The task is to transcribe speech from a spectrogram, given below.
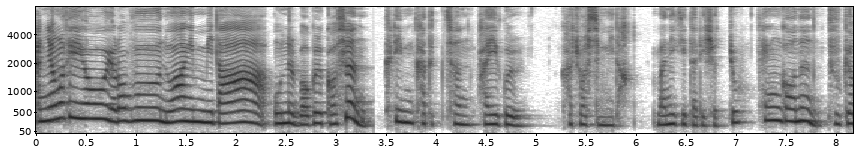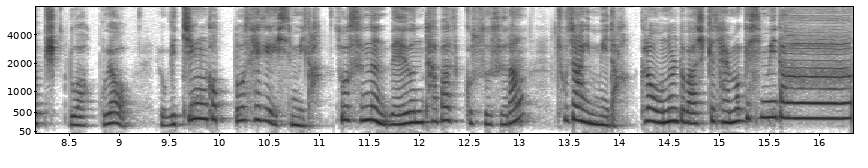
안녕하세요 여러분 우왕입니다. 오늘 먹을 것은 크림 가득 찬 바이굴 가져왔습니다. 많이 기다리셨죠? 생거는 두 겹씩 놓았고요. 여기 찐 것도 세개 있습니다. 소스는 매운 타바스코 소스랑 초장입니다. 그럼 오늘도 맛있게 잘 먹겠습니다.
